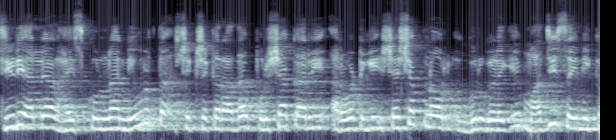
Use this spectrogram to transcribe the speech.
ಸಿಡಿ ಹಲ್ಯಾಳ್ ಹೈಸ್ಕೂಲ್ನ ನಿವೃತ್ತ ಶಿಕ್ಷಕರಾದ ಪುರುಷಾಕಾರಿ ಅರವಟಗಿ ಶೇಷಪ್ಪನವ್ರ ಗುರುಗಳಿಗೆ ಮಾಜಿ ಸೈನಿಕ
